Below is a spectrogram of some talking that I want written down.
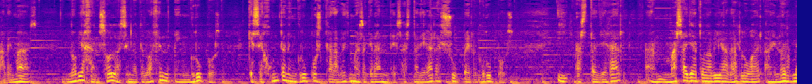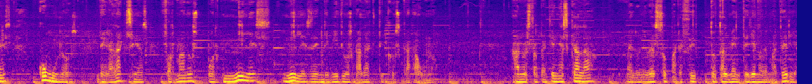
además, no viajan solas, sino que lo hacen en grupos, que se juntan en grupos cada vez más grandes, hasta llegar a supergrupos y hasta llegar más allá todavía a dar lugar a enormes cúmulos de galaxias formados por miles, miles de individuos galácticos cada uno. A nuestra pequeña escala, el universo parece totalmente lleno de materia,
